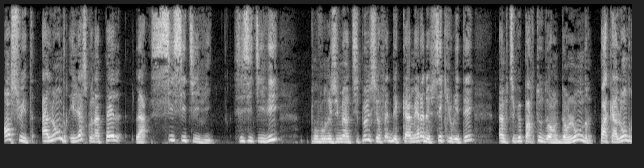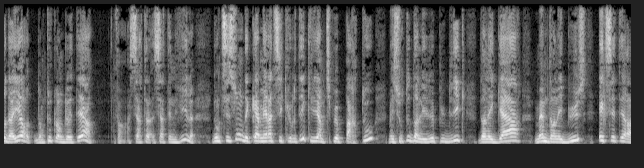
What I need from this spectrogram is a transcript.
Ensuite, à Londres, il y a ce qu'on appelle la CCTV. CCTV, pour vous résumer un petit peu, c'est en fait des caméras de sécurité un petit peu partout dans Londres, pas qu'à Londres d'ailleurs, dans toute l'Angleterre, enfin certaines, villes. Donc ce sont des caméras de sécurité qu'il y a un petit peu partout, mais surtout dans les lieux publics, dans les gares, même dans les bus, etc.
